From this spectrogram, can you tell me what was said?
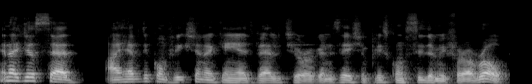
and I just said, I have the conviction I can add value to your organization. Please consider me for a role.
